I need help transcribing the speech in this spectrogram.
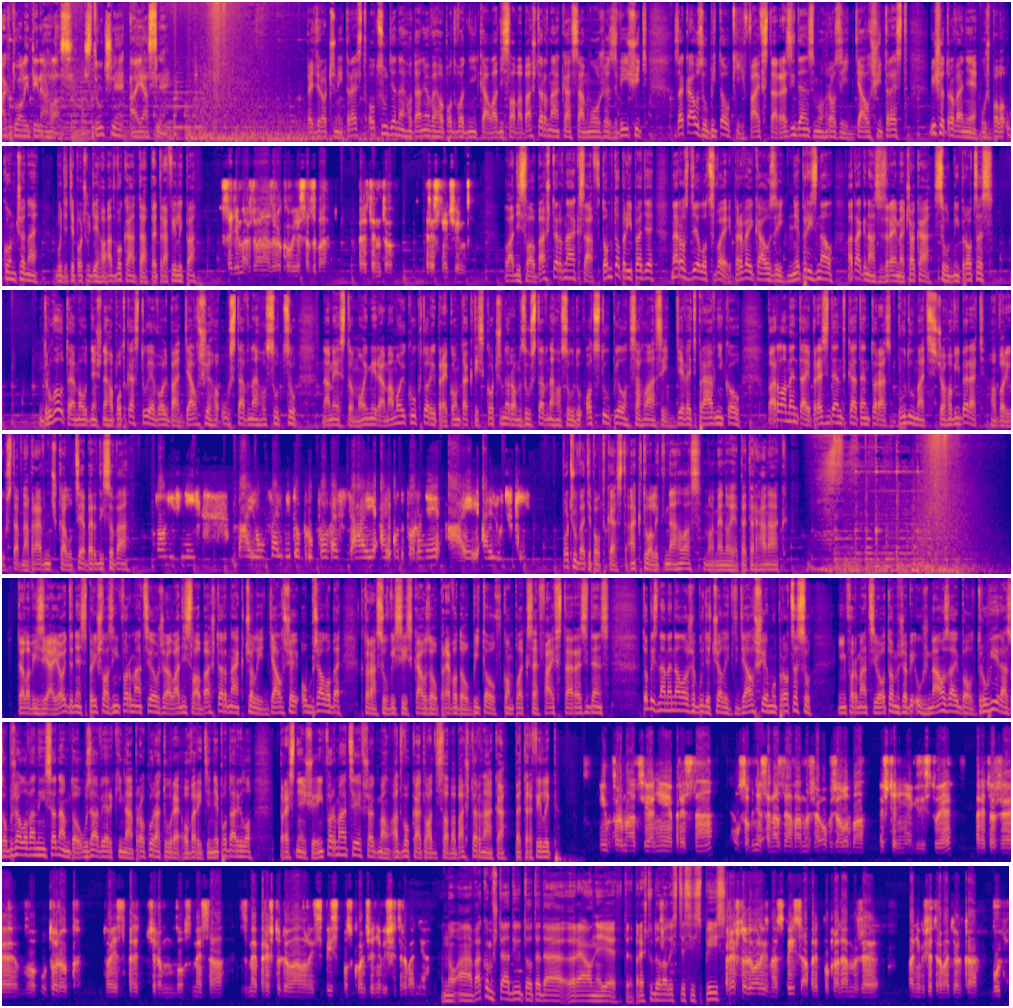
Aktuality na hlas. Stručne a jasne. 5-ročný trest odsúdeného daňového podvodníka Ladislava Bašternáka sa môže zvýšiť. Za kauzu bytovky Five Star Residence mu hrozí ďalší trest. Vyšetrovanie už bolo ukončené. Budete počuť jeho advokáta Petra Filipa. 7 až 12 rokov je sadzba pre tento trestný čin. Ladislav Bašternák sa v tomto prípade, na rozdiel od svojej prvej kauzy, nepriznal a tak nás zrejme čaká súdny proces. Druhou témou dnešného podcastu je voľba ďalšieho ústavného sudcu. Namiesto Mojmira Mamojku, ktorý pre kontakty s Kočnerom z ústavného súdu odstúpil, sa hlási 9 právnikov. Parlament aj prezidentka tento raz budú mať z čoho vyberať, hovorí ústavná právnička Lucia Berdisová. Mnohí z nich majú veľmi dobrú povesť aj, aj odborne, aj, aj ľudsky. Počúvate podcast Aktuality na hlas. Moje meno je Peter Hanák. Televízia Joj dnes prišla s informáciou, že Ladislav Bašternák čelí ďalšej obžalobe, ktorá súvisí s kauzou prevodov bytov v komplexe Five Star Residence. To by znamenalo, že bude čeliť ďalšiemu procesu. Informáciu o tom, že by už naozaj bol druhý raz obžalovaný, sa nám do uzávierky na prokuratúre overiť nepodarilo. Presnejšie informácie však mal advokát Ladislava Bašternáka Peter Filip. Informácia nie je presná. Osobne sa nazdávam, že obžaloba ešte neexistuje pretože v útorok, to je predčerom, sme sa sme preštudovali spis po skončení vyšetrovania. No a v akom štádiu to teda reálne je? Teda preštudovali ste si spis? Preštudovali sme spis a predpokladám, že pani vyšetrovateľka buď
